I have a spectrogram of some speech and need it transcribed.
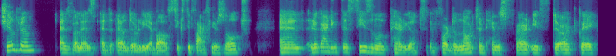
children as well as elderly above 65 years old. And regarding the seasonal period for the northern hemisphere, if the earthquake,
